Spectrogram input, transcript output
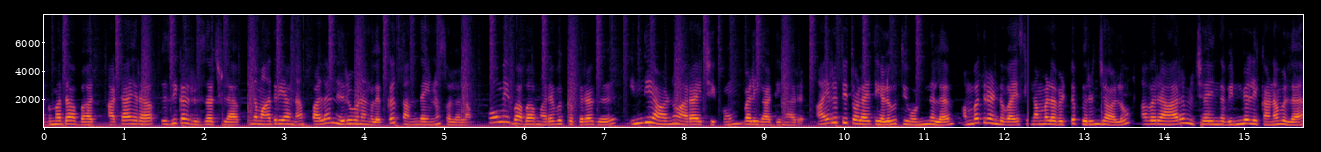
அகமதாபாத் அட்டாயரா பிசிக்கல் ரிசர்ச் லேப் இந்த மாதிரியான பல நிறுவனங்களுக்கு தந்தைன்னு சொல்லலாம். ஹோமி பாபா மறைவுக்கு பிறகு இந்திய அணு ஆராய்ச்சிக்கும் வழிகாட்டினாரு. ஆயிரத்தி தொள்ளாயிரத்தி எழுவத்தி ஒண்ணுல ஐம்பத்தி ரெண்டு வயசுல நம்மளை விட்டு பிரிஞ்சாலும் அவர் ஆரம்பிச்ச இந்த விண்வெளி கனவுல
